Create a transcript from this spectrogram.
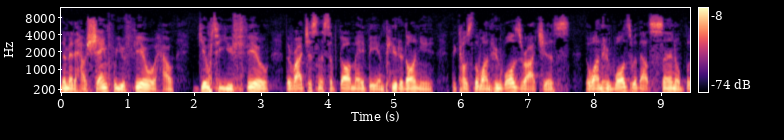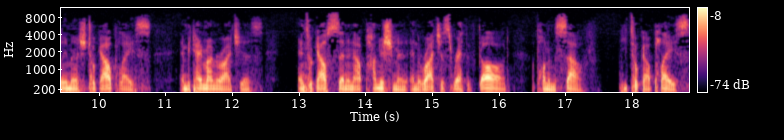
No matter how shameful you feel or how guilty you feel, the righteousness of God may be imputed on you, because the one who was righteous, the one who was without sin or blemish, took our place and became unrighteous and took our sin and our punishment and the righteous wrath of God upon himself. He took our place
